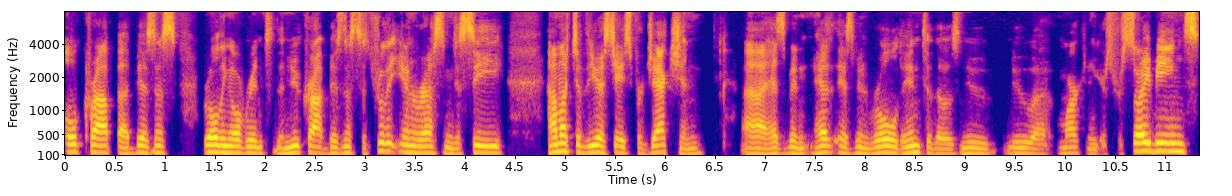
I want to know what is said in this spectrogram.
old crop uh, business rolling over into the new crop business. It's really interesting to see how much of the USDA's projection uh, has been has, has been rolled into those new new uh, marketing years for soybeans.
